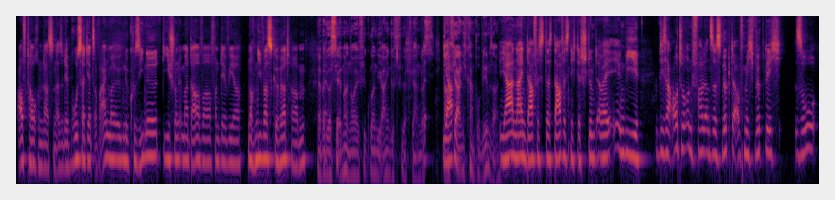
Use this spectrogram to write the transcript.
auftauchen lassen. Also der Bruce hat jetzt auf einmal irgendeine Cousine, die schon immer da war, von der wir noch nie was gehört haben. Ja, aber du hast ja immer neue Figuren, die eingeführt werden. Das ja, darf ja eigentlich kein Problem sein. Ja, nein, darf es, das darf es nicht, das stimmt. Aber irgendwie dieser Autounfall und so, das wirkte auf mich wirklich so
